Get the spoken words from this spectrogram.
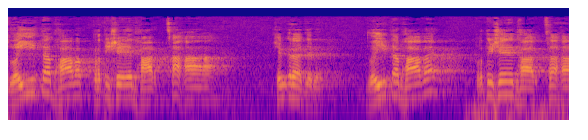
துவைத பாவ பிரதிஷேதார்த்தா சங்கராச்சாரியர் துவைத பாவ பிரதிஷேதார்த்தா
